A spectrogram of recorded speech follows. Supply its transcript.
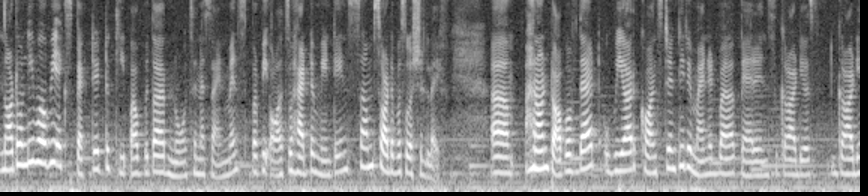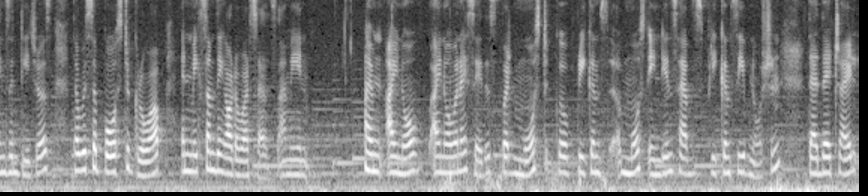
not only were we expected to keep up with our notes and assignments, but we also had to maintain some sort of a social life. Um, and on top of that, we are constantly reminded by our parents, guardians, guardians, and teachers that we're supposed to grow up and make something out of ourselves. I mean, I'm, I know I know when I say this, but most uh, precon- most Indians have this preconceived notion that their child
